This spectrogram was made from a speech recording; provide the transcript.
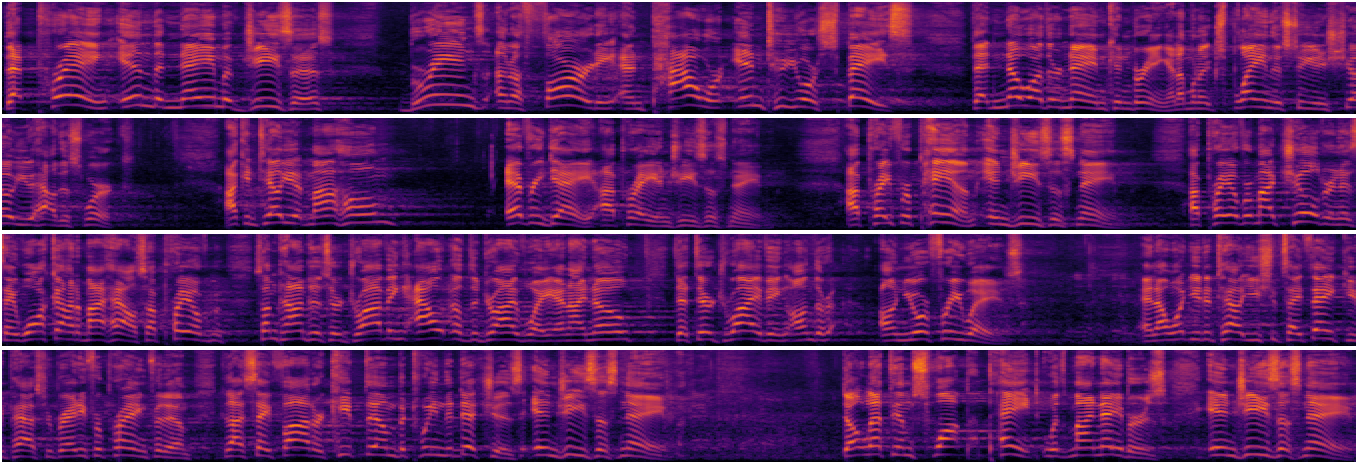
that praying in the name of Jesus brings an authority and power into your space that no other name can bring. And I'm going to explain this to you and show you how this works. I can tell you at my home, every day I pray in Jesus' name. I pray for Pam in Jesus' name. I pray over my children as they walk out of my house. I pray over them sometimes as they're driving out of the driveway, and I know that they're driving on, the, on your freeways. And I want you to tell, you should say, Thank you, Pastor Brady, for praying for them. Because I say, Father, keep them between the ditches in Jesus' name. Don't let them swap paint with my neighbors in Jesus' name.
